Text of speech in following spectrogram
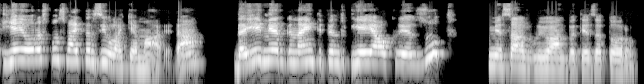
ei au răspuns mai târziu la chemare, da? Dar ei merg înainte pentru că ei au crezut mesajul lui Ioan Botezătorul,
